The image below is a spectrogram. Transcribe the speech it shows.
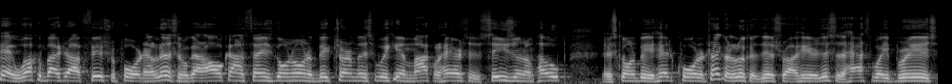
Okay, welcome back to our fish report. Now listen, we've got all kinds of things going on in the big tournament this weekend. Michael Harris's Season of Hope. It's going to be headquartered. Take a look at this right here. This is a Hathaway Bridge.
